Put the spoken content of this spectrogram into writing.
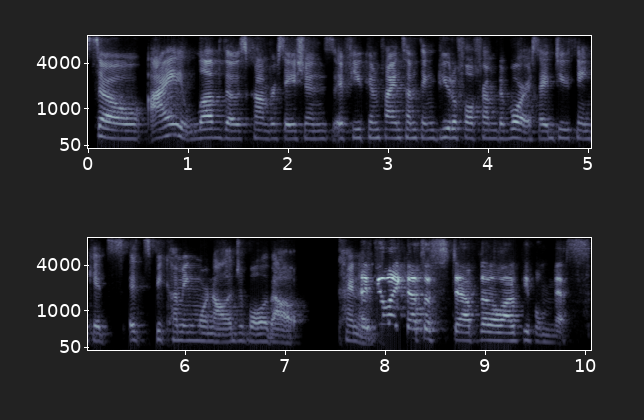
So I love those conversations. If you can find something beautiful from divorce, I do think it's it's becoming more knowledgeable about kind of. I feel like that's a step that a lot of people miss.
